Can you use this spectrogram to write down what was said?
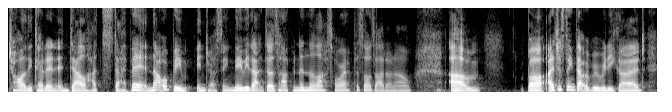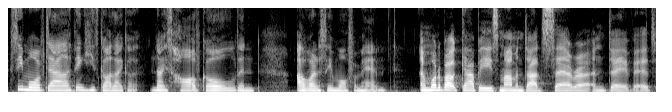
Charlie couldn't and Dell had to step in? That would be interesting. Maybe that does happen in the last four episodes. I don't know. Um, but I just think that would be really good. See more of Dell. I think he's got like a nice heart of gold, and I want to see more from him. And what about Gabby's mum and dad, Sarah and David?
